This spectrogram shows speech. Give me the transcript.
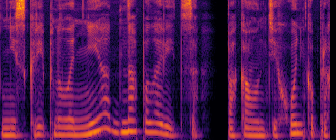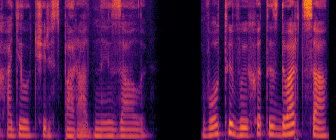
Не скрипнула ни одна половица, пока он тихонько проходил через парадные залы. Вот и выход из дворца.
